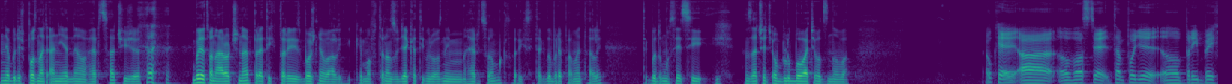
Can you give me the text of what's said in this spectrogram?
nebudeš poznať ani jedného herca, čiže bude to náročné pre tých, ktorí zbožňovali Game of Thrones vďaka tým rôznym hercom, ktorých si tak dobre pamätali, tak budú musieť si ich začať obľubovať od znova. OK, a vlastne tam pôjde príbeh,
